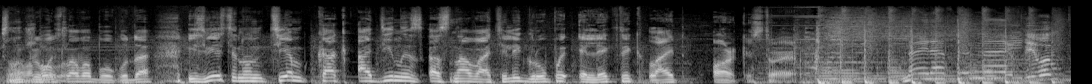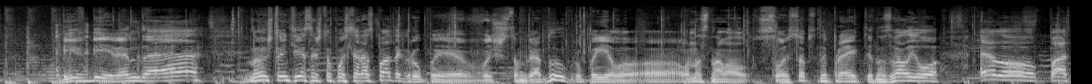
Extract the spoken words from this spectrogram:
Слава он живой, Богу. слава Богу, да. Известен он тем, как один из основателей группы Electric Light Orchestra. Бивен? Бив Бивен, да. Ну и что интересно, что после распада группы в 2006 году, группы Yellow, э, он основал свой собственный проект и назвал его ELO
